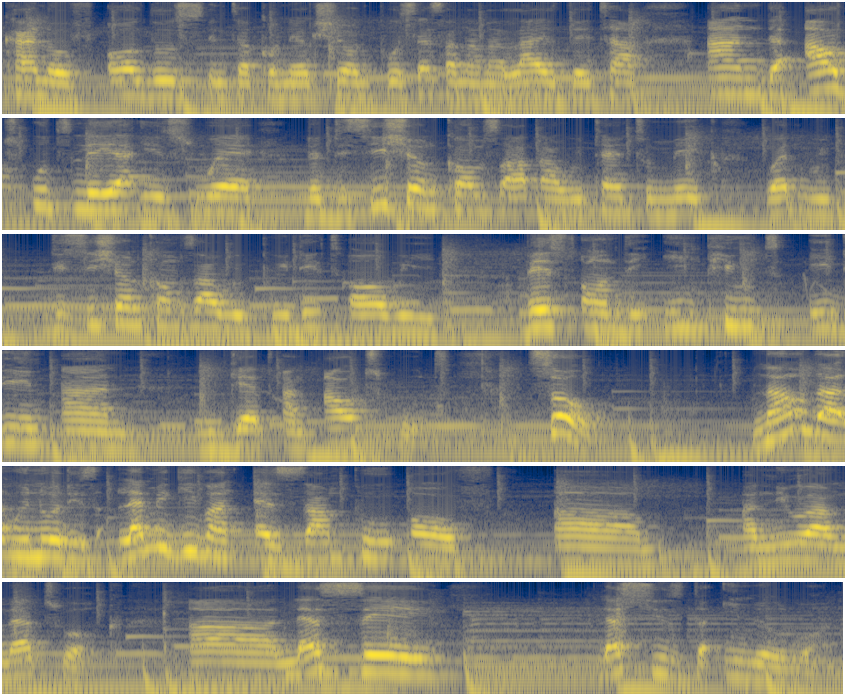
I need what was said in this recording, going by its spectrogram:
kind of all those interconnection, process and analyze data. And the output layer is where the decision comes out and we tend to make when we decision comes out, we predict or we based on the input hidden and we get an output. So now that we know this, let me give an example of um, a neural network. Uh, let's say, let's use the email one.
